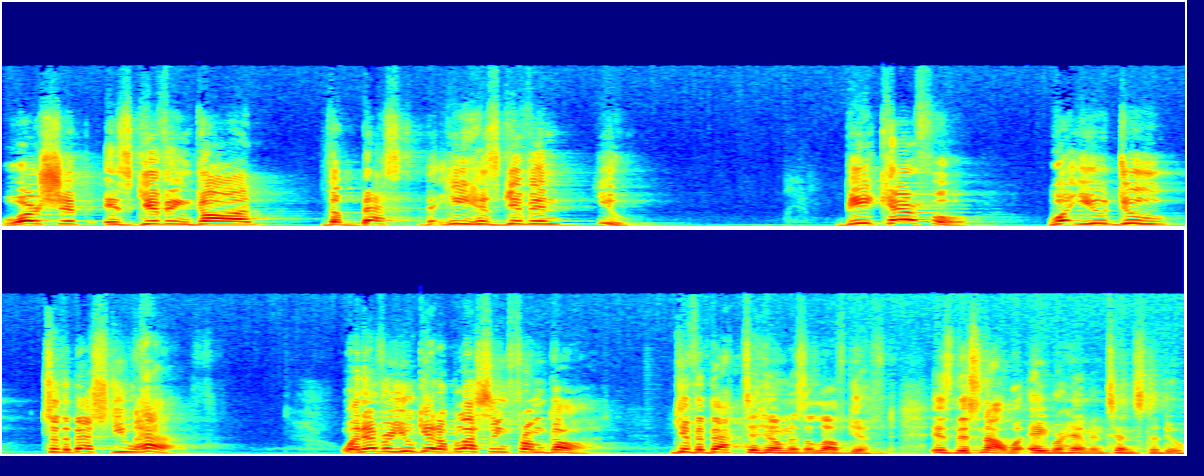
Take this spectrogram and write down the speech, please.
Worship is giving God the best that he has given you. Be careful what you do to the best you have. Whenever you get a blessing from God, give it back to him as a love gift. Is this not what Abraham intends to do?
